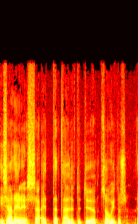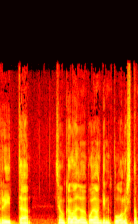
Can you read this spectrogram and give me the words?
isän edessä, että täytetty työ, sovitus riittää. Se on Kalajoen pojankin puolesta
